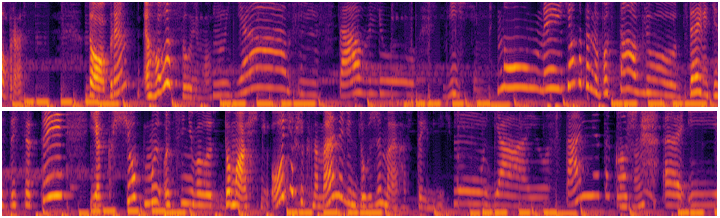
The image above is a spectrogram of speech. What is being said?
образ. Добре, голосуємо. Ну я ставлю 8. Ну, е, я напевно поставлю 9 із 10, якщо б ми оцінювали домашній одяг, як на мене, він дуже мега стильний. Ну я і остання також. Е, і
